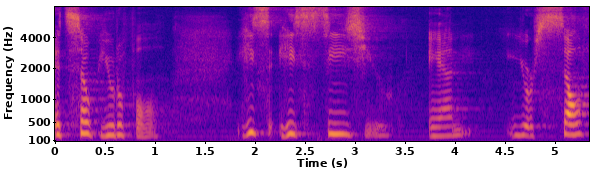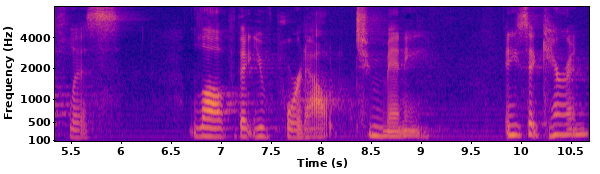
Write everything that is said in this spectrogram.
it's so beautiful. He's, he sees you and your selfless love that you've poured out to many. And He said, Karen,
